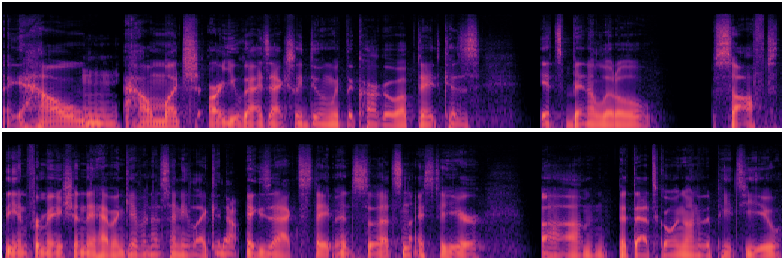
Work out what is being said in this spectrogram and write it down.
Like how Mm. how much are you guys actually doing with the cargo update? Because it's been a little soft. The information they haven't given us any like No. exact statements. So that's nice to hear um, that that's going on in the PTU.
